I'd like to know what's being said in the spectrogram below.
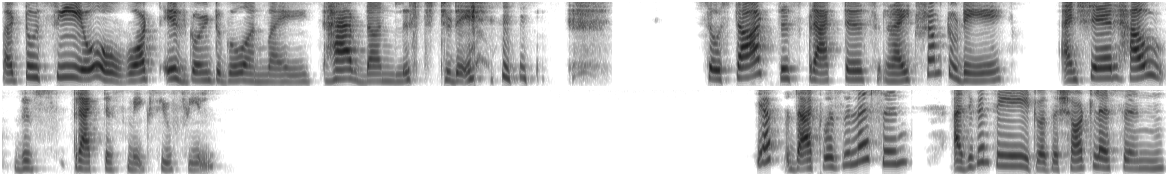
uh, to see oh what is going to go on my have done list today. So start this practice right from today and share how this practice makes you feel Yep, that was the lesson. As you can see, it was a short lesson,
